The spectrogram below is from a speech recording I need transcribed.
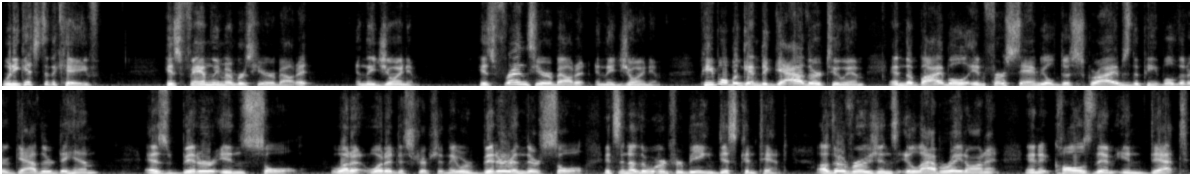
When he gets to the cave, his family members hear about it and they join him. His friends hear about it and they join him. People begin to gather to him, and the Bible in 1 Samuel describes the people that are gathered to him as bitter in soul. What a what a description. They were bitter in their soul. It's another word for being discontent. Other versions elaborate on it and it calls them in debt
